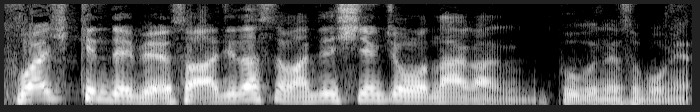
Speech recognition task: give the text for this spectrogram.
부활시킨 데 비해서 아디다스는 완전히 시행적으로 나아간 부분에서 보면.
